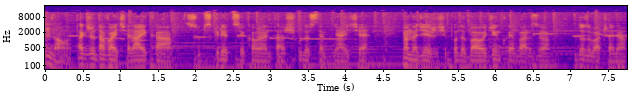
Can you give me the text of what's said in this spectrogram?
No, także dawajcie lajka, subskrypcję, komentarz, udostępniajcie. Mam nadzieję, że się podobało. Dziękuję bardzo. Do zobaczenia.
